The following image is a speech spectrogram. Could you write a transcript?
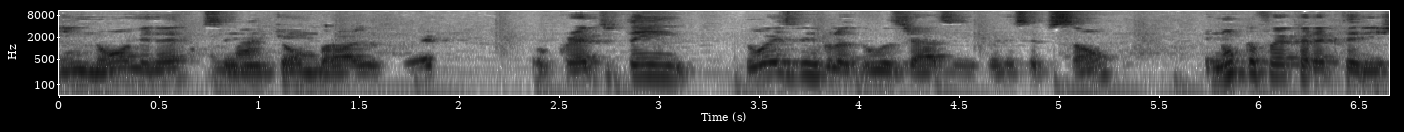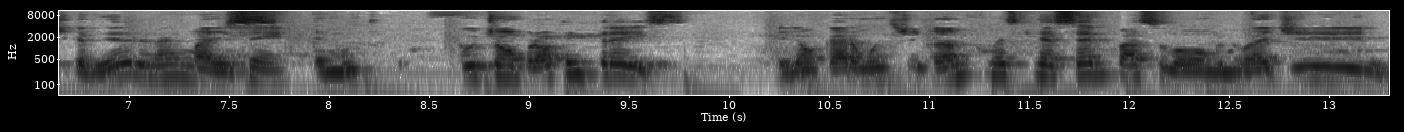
em nome, né? Seria o John. Brown e o Crabtree. O Crabtree tem 2,2 jardas depois da recepção. Nunca foi a característica dele, né? Mas Sim. é muito. O John Brown tem 3. Ele é um cara muito dinâmico, mas que recebe passe longo, não é de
